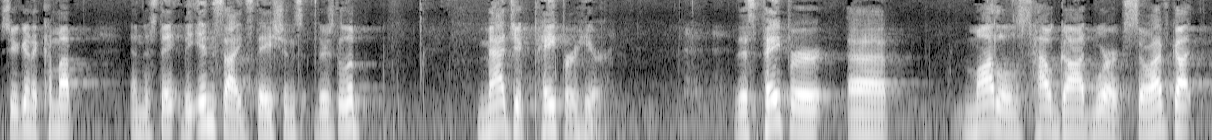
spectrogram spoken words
so you're going to come up, and the sta- the inside stations, there's a little magic paper here. This paper uh, models how God works. So I've got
